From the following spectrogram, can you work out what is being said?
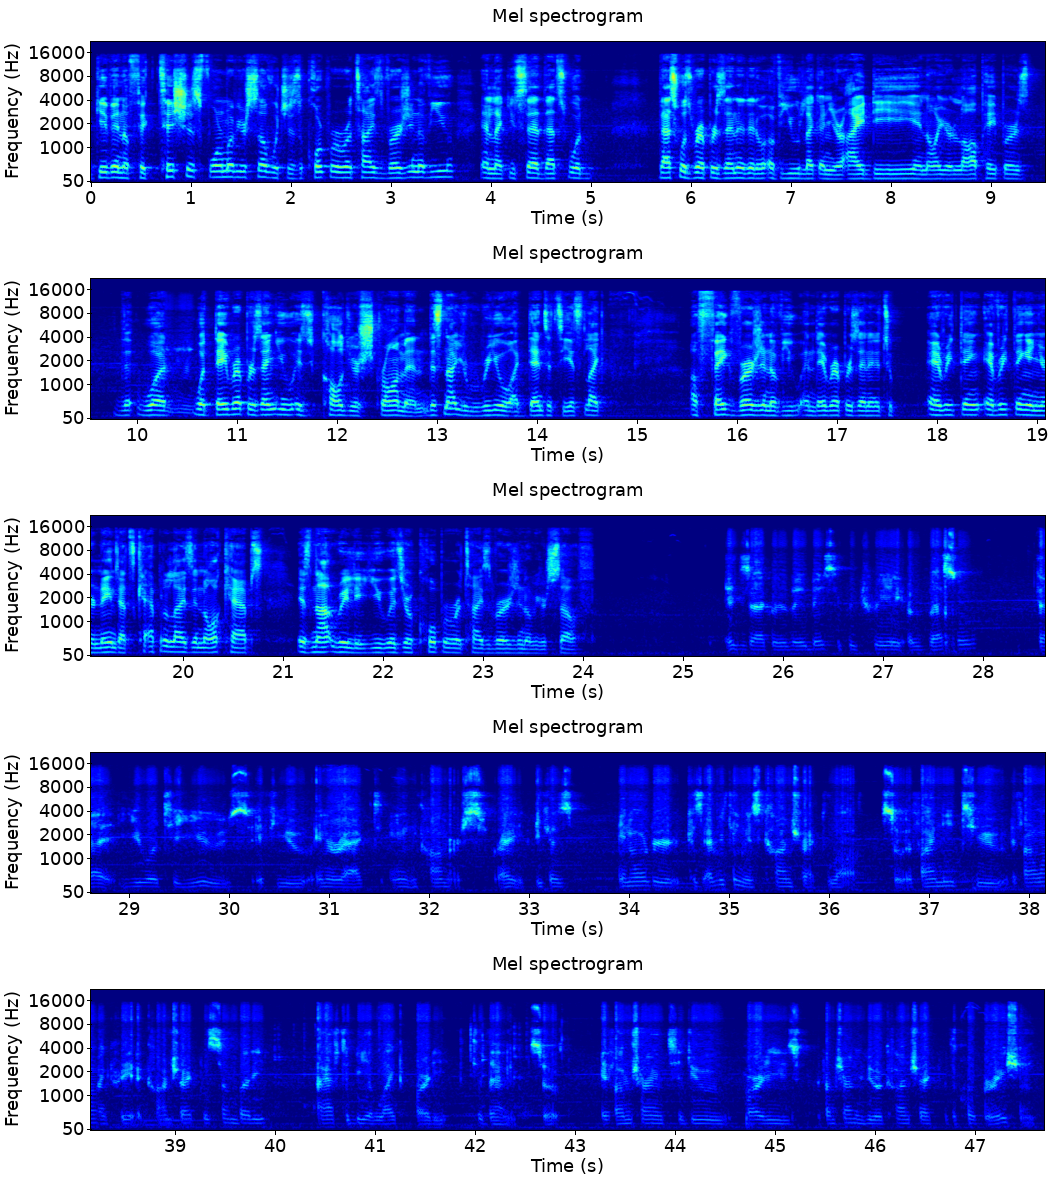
given a fictitious form of yourself, which is a corporatized version of you, and like you said, that's what that's what's representative of you, like on your ID and all your law papers. That what mm-hmm. what they represent you is called your strawman. That's not your real identity. It's like a fake version of you and they represented it to everything everything in your name that's capitalized in all caps is not really you it's your corporatized version of yourself exactly, they basically create a vessel that you are to use if you interact in commerce, right? Because in order, because everything is contract law. So if I need to, if I want to create a contract with somebody, I have to be a like party to them. So if I'm trying to do parties, if I'm trying to do a contract with a corporation,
